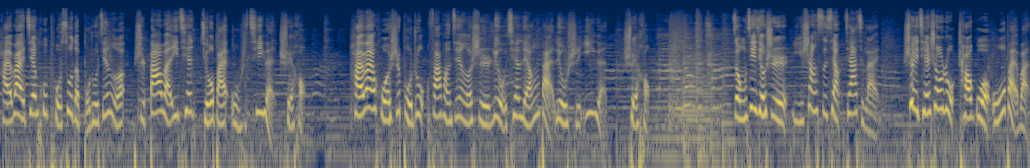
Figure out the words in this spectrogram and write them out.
海外艰苦朴素的补助金额是八万一千九百五十七元，税后；海外伙食补助发放金额是六千两百六十一元，税后。总计就是以上四项加起来，税前收入超过五百万。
